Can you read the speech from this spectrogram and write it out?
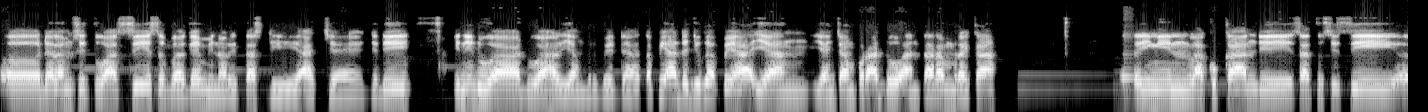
uh, dalam situasi sebagai minoritas di Aceh. Jadi ini dua dua hal yang berbeda. Tapi ada juga pihak yang yang campur aduk antara mereka ingin lakukan di satu sisi e,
